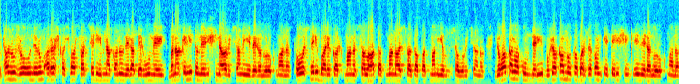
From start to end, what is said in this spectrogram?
ընդհանուր ժողովներում առաջ քաշված հարցերի հիմնականում վերաբերվում էին բնակելի տների շինարարությանը եւ վերանորոգմանը, փողոցների բարեկարգմանը, սալահատակմանը, ասֆալտապատմանը եւ լուսավորությանը, գյուղական ակումբների, բուժական մանկաբարձական կետերի շենքերի վերանորոգմանը,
